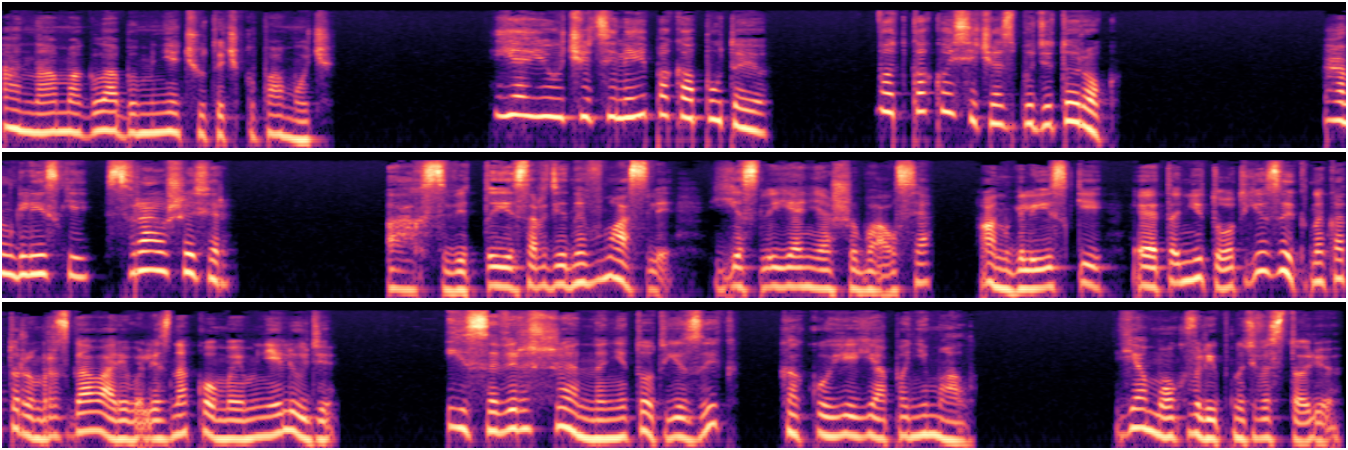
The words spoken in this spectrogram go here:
она могла бы мне чуточку помочь. «Я и учителей пока путаю». Вот какой сейчас будет урок? Английский, с фрау Шифер. Ах, святые сардины в масле! Если я не ошибался, английский — это не тот язык, на котором разговаривали знакомые мне люди. И совершенно не тот язык, какой я понимал. Я мог влипнуть в историю.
